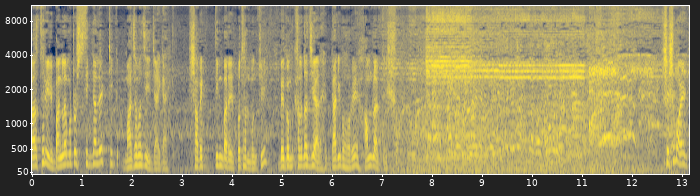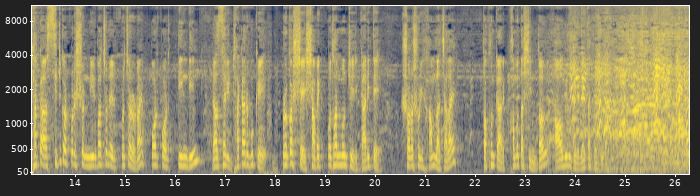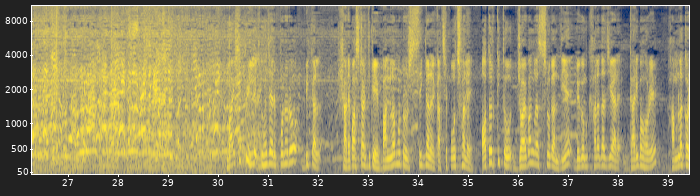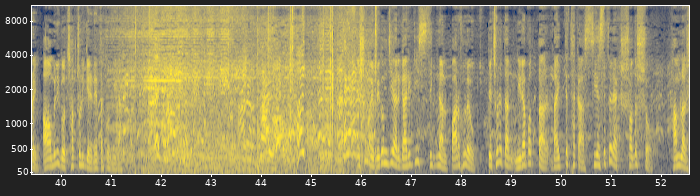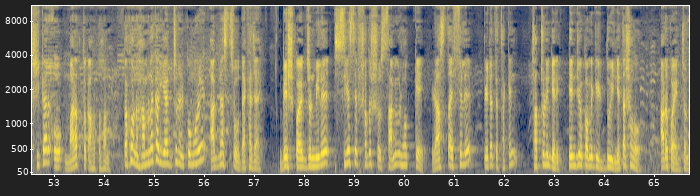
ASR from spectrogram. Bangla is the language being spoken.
রাজধানীর বাংলা মোটর সিগন্যালের ঠিক মাঝামাঝি জায়গায় সাবেক তিনবারের প্রধানমন্ত্রী বেগম খালেদা জিয়ার গাড়িবহরে হামলার দৃশ্য। সে সময় ঢাকা সিটি কর্পোরেশন নির্বাচনের প্রচারণায় পরপর তিন দিন রাজধানীর ঢাকার বুকে প্রকাশ্যে সাবেক প্রধানমন্ত্রীর গাড়িতে সরাসরি হামলা চালায় তখনকার ক্ষমতাসীন দল আওয়ামী লীগের নেতাকর্মীরা। বাইশ এপ্রিল দু হাজার পনেরো বিকাল সাড়ে পাঁচটার দিকে বাংলা মোটর সিগন্যালের কাছে পৌঁছালে অতর্কিত জয় বাংলা স্লোগান দিয়ে বেগম খালেদা জিয়ার গাড়িবহরে হামলা করে আওয়ামী লীগ ও ছাত্রলীগের নেতাকর্মীরা। এ সময় বেগম জিয়ার গাড়িটি সিগন্যাল পার হলেও পেছনে তার নিরাপত্তার দায়িত্বে থাকা সিএসএফ এর এক সদস্য হামলার শিকার ও মারাত্মক আহত হন। তখন হামলাকারী একজনের কোমরে আগ্নেয়াস্ত্র দেখা যায়। বেশ কয়েকজন মিলে সিএসএফ সদস্য সামিউল হককে রাস্তায় ফেলে পেটাতে থাকেন ছাত্রলীগের কেন্দ্রীয় কমিটির দুই নেতাসহ আরও কয়েকজন।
